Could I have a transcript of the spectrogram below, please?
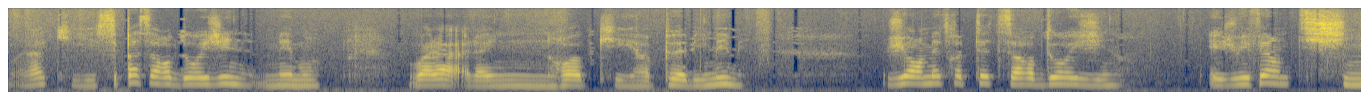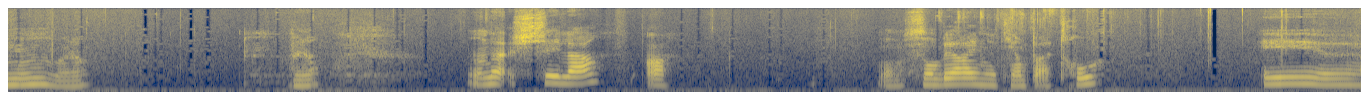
voilà, qui c'est pas sa robe d'origine, mais bon, voilà, elle a une robe qui est un peu abîmée, mais je lui remettrai peut-être sa robe d'origine. Et je lui ai fait un petit chignon, voilà. Voilà. On a Sheila. Ah, Bon, son béret ne tient pas trop. Et euh,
